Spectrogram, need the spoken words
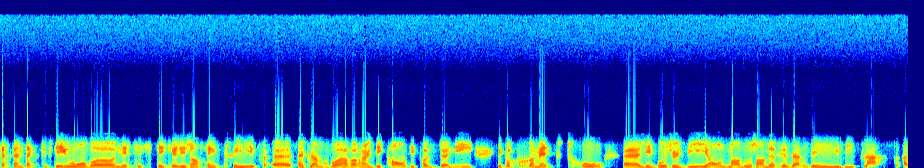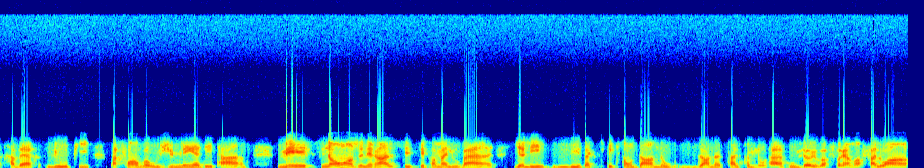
certaines activités où on va nécessiter que les gens s'inscrivent euh, simplement pour avoir un décompte et pas donner et pas promettre trop. Euh, les beaux jeudis, on demande aux gens de réserver des places à travers nous, puis parfois on va vous jumeler à des tables. Mais sinon, en général, c'est pas mal ouvert. Il y a les, les activités qui sont dans nos dans notre salle communautaire où là, il va vraiment falloir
